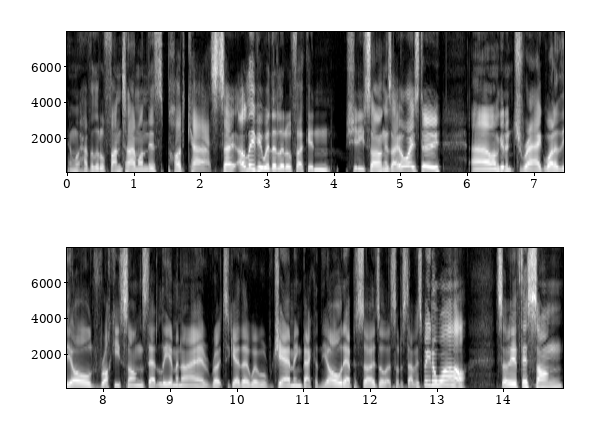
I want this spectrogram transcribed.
And we'll have a little fun time on this podcast. So I'll leave you with a little fucking shitty song, as I always do. Uh, I'm going to drag one of the old Rocky songs that Liam and I wrote together when we were jamming back in the old episodes, all that sort of stuff. It's been a while. So if this song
